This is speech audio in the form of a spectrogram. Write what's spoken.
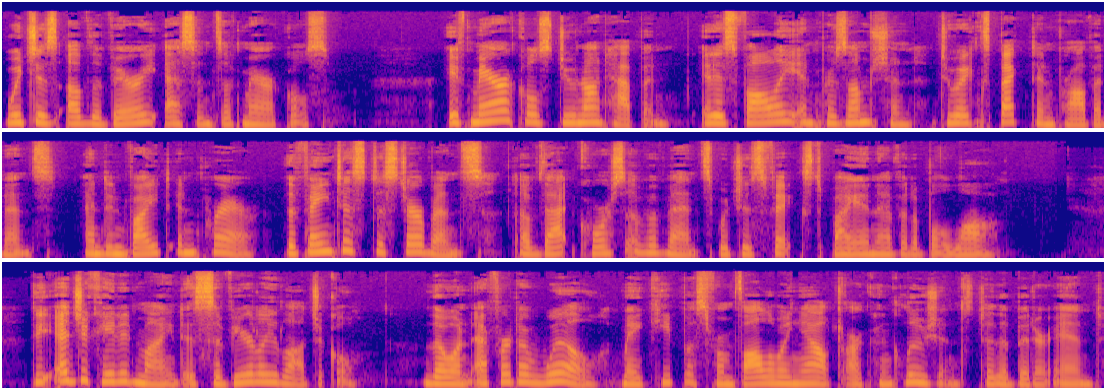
which is of the very essence of miracles. If miracles do not happen, it is folly and presumption to expect in providence and invite in prayer the faintest disturbance of that course of events which is fixed by inevitable law. The educated mind is severely logical, though an effort of will may keep us from following out our conclusions to the bitter end.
